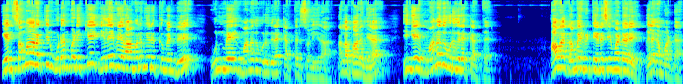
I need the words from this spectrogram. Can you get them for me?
என் சமானத்தின் உடன்படிக்கை நிலை பெறாமலும் இருக்கும் என்று உன்மேல் மனது உருகிற கர்த்தர் சொல்கிறார் நல்லா பாருங்க. இங்கே மனது உருகிற கர்த்தர். அவர் நம்மை விட்டு என்ன செய்ய மாட்டார்? விலக மாட்டார்.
